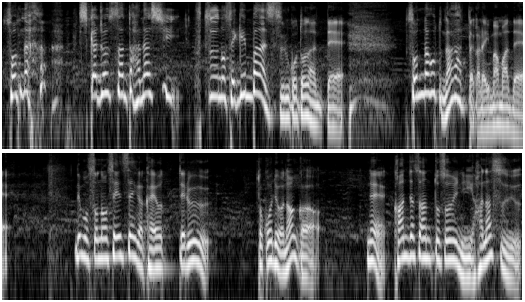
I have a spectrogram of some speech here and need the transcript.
そんな歯科助手さんと話、普通の世間話することなんて、そんなことなかったから、今まで。でもその先生が通ってるとこではなんか、ね、患者さんとそういうふうに話す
